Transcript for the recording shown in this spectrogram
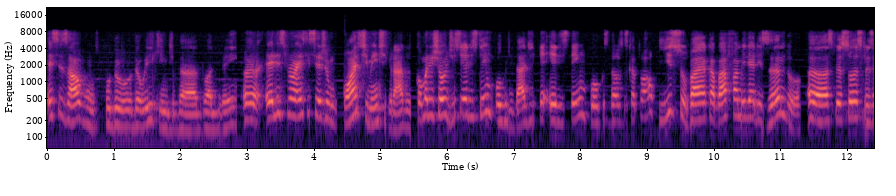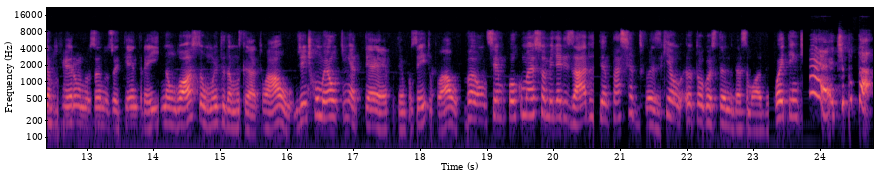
esses álbuns, o do The Weeknd, da, do Adrien, ah, eles, por mais que sejam fortemente inspirados, como a show disse, eles têm um pouco de idade, eles têm um pouco da música atual. E isso isso vai acabar familiarizando ah, as pessoas que, por exemplo, vieram nos anos 80 aí, não gostam muito da música atual. Gente como eu tinha até tempo conceito atual, vão ser um pouco mais familiarizados e tentar ser coisas. Que eu, eu tô gostando dessa moda. Oitenta. É, tipo, tá.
